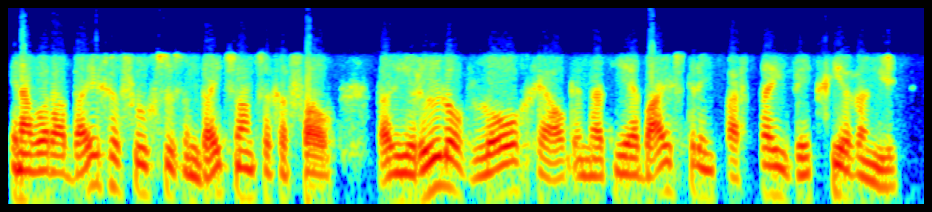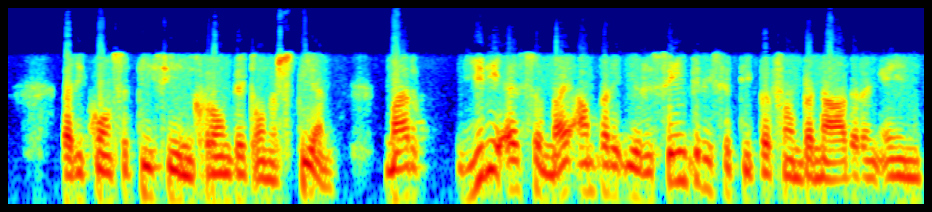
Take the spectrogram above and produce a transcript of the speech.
en dan word daar bygevoeg soos in Duitsland se geval dat die rule of law geld en dat jy 'n baie streng party wetgewing het wat die konstitusie en grondwet ondersteun. Maar hierdie is vir my amper 'n eurosentriese tipe van benadering en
